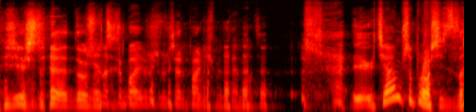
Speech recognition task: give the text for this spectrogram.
coś jeszcze Nie no, dorzucić. chyba już wyczerpaliśmy temat. Chciałem przeprosić za,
